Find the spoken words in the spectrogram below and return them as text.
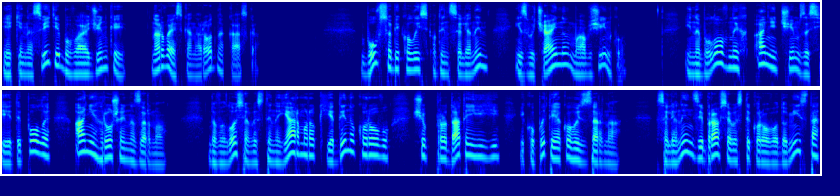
які на світі бувають жінки. Норвезька народна казка. Був собі колись один селянин і, звичайно, мав жінку. І не було в них ані чим засіяти поле, ані грошей на зерно. Довелося вести на ярмарок єдину корову, щоб продати її і купити якогось зерна. Селянин зібрався вести корову до міста,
